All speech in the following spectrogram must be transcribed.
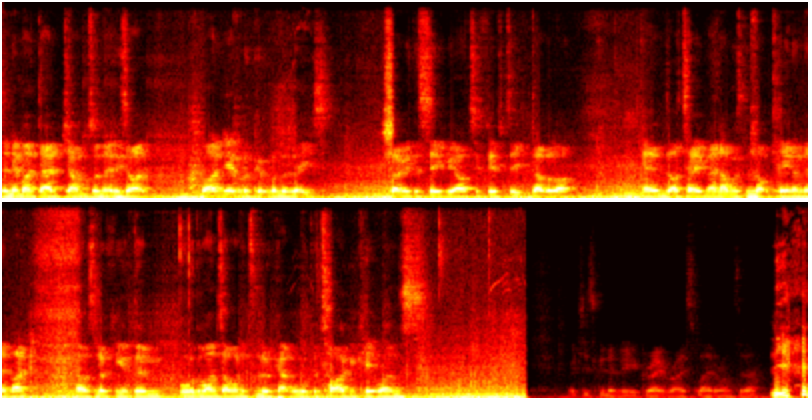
and then my dad jumped on it, and he's like, "Why don't you ever look at one of these?" Show me the CBR 250 double R. And I'll tell you, man, I was not keen on it. Like I was looking at them, all the ones I wanted to look at were all the Tiger Kit ones, which is going to be a great race later on today. Yeah.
